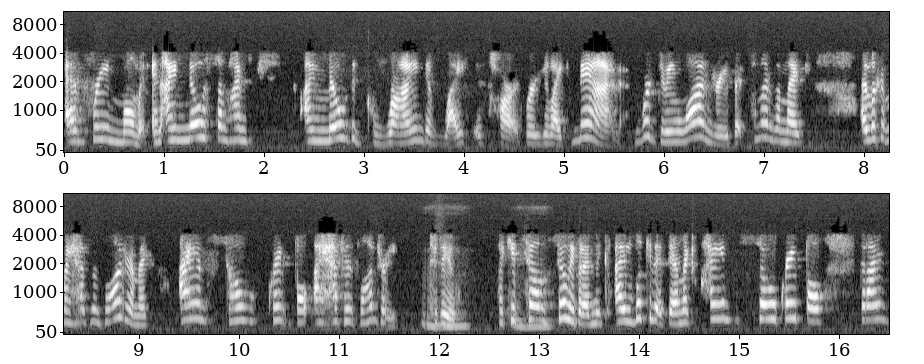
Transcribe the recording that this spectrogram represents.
every moment. And I know sometimes I know the grind of life is hard where you're like, man, we're doing laundry. But sometimes I'm like, I look at my husband's laundry. I'm like, I am so grateful I have his laundry to mm-hmm. do. Like it mm-hmm. sounds silly, but I'm like, I look at it there. I'm like, I am so grateful that I'm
